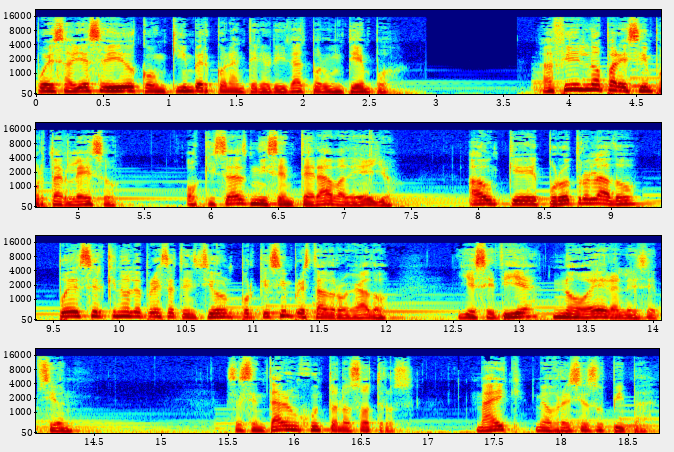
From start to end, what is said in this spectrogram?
pues había salido con Kimber con anterioridad por un tiempo. A Phil no parecía importarle eso, o quizás ni se enteraba de ello, aunque por otro lado, puede ser que no le preste atención porque siempre está drogado, y ese día no era la excepción. Se sentaron junto a nosotros. Mike me ofreció su pipa.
